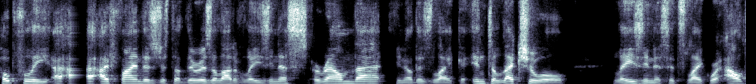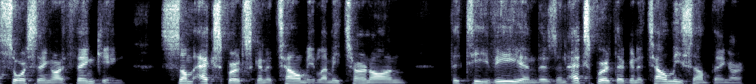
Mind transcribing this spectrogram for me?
hopefully, I, I find there's just a, there is a lot of laziness around that. You know, there's like intellectual laziness. It's like we're outsourcing our thinking. Some expert's going to tell me, "Let me turn on the TV and there's an expert, they're going to tell me something or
